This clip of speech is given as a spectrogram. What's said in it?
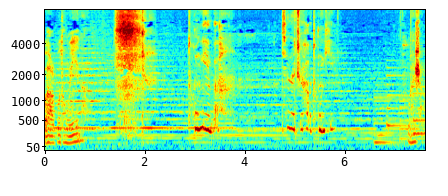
我要是不同意呢？同意吧，现在只好同意。为什么？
